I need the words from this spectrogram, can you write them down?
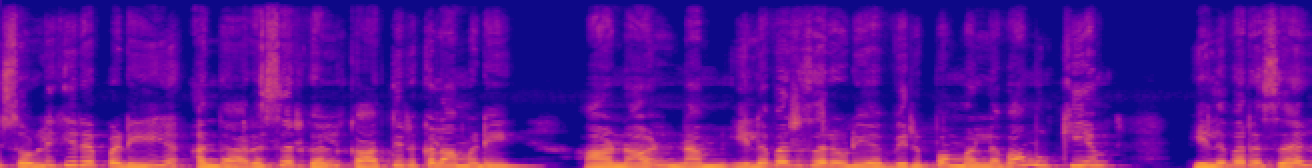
சொல்லுகிறபடி அந்த அரசர்கள் காத்திருக்கலாமடி. ஆனால் நம் இளவரசருடைய விருப்பம் அல்லவா முக்கியம்? இளவரசர்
